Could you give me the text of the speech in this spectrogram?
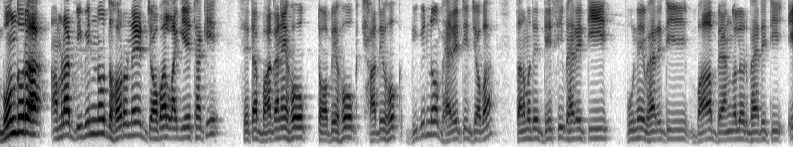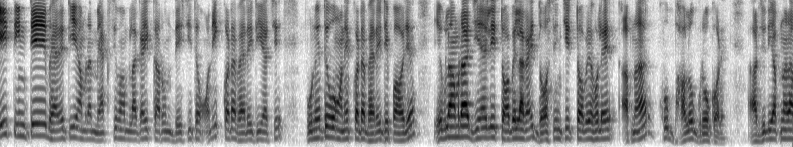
বন্ধুরা, আমরা বিভিন্ন ধরনের জবা লাগিয়ে থাকি। সেটা বাগানে হোক, টবে হোক, ছাদে হোক, বিভিন্ন ভ্যারাইটির জবা। তার মধ্যে দেশি ভ্যারাইটি পুনে ভ্যারাইটি বা ব্যাঙ্গালোর ভ্যারাইটি এই তিনটে ভ্যারাইটি আমরা ম্যাক্সিমাম লাগাই। কারণ দেশিতে অনেক কটা ভ্যারাইটি আছে, পুনেতেও অনেক কটা ভ্যারাইটি পাওয়া যায়। এগুলো আমরা জেনারেলি টবে লাগাই, দশ ইঞ্চির টবে হলে আপনার খুব ভালো গ্রো করে। আর যদি আপনারা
